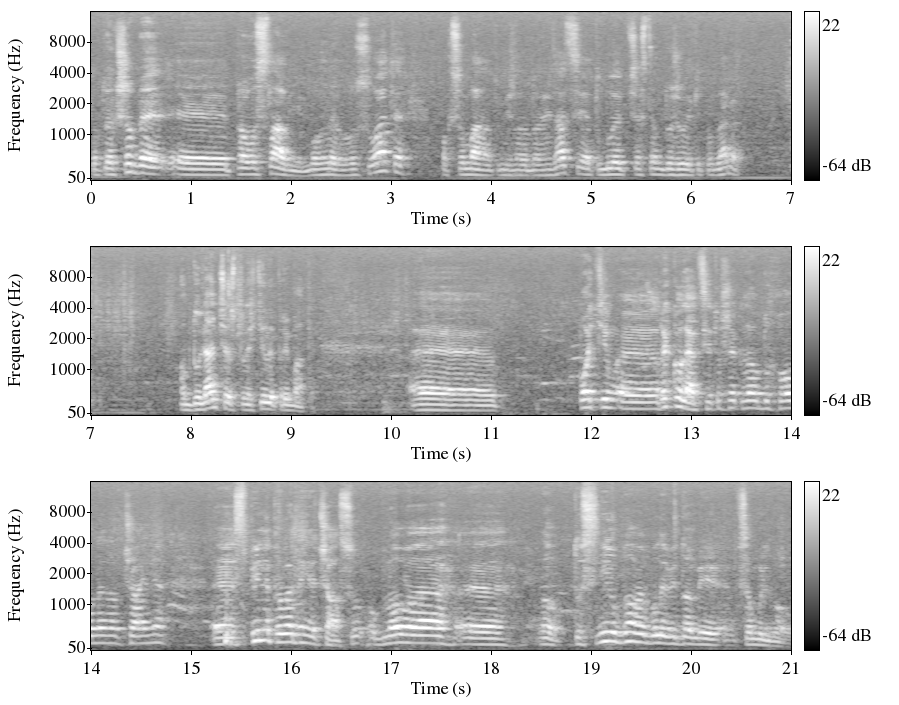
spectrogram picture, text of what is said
Тобто, якщо б е, православні могли голосувати, Пакс Романа, то міжнародна організація, то були через тим дуже великі проблеми. Обдулян через то не хотіли приймати. Потім реколекції, то що я казав, духовне навчання, спільне проведення часу, обнова, ну, тусні обнови були відомі всьому Львову.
